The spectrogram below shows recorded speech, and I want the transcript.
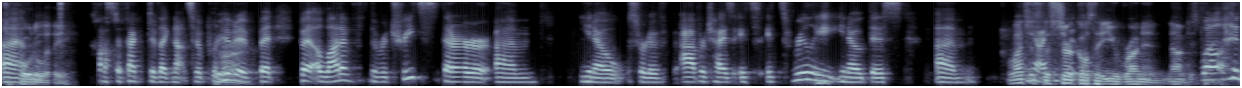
um, totally. cost effective like not so prohibitive but but a lot of the retreats that are um you know sort of advertised it's it's really you know this um Well, that's you know, just the circles that you run in. No, I'm just well no.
